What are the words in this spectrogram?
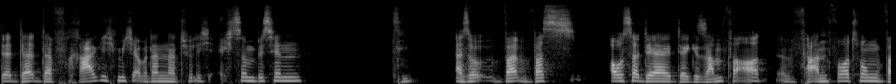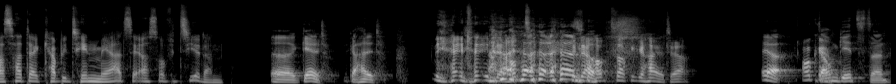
da, da, da frage ich mich aber dann natürlich echt so ein bisschen, also wa, was außer der, der Gesamtverantwortung, was hat der Kapitän mehr als der erste Offizier dann? Äh, Geld, Gehalt. Ja, in, der- in, der, Haupt, in der. Hauptsache Gehalt, ja. Ja, Okay. darum geht's dann.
